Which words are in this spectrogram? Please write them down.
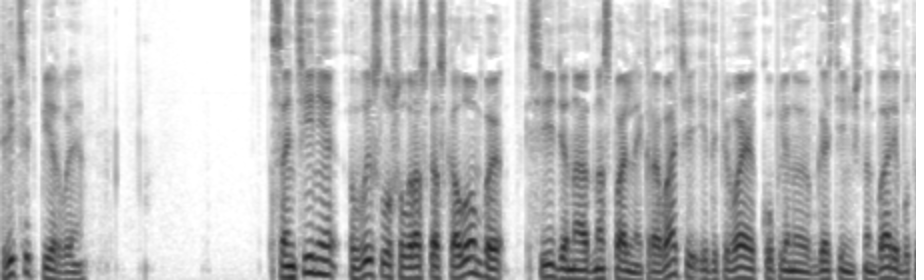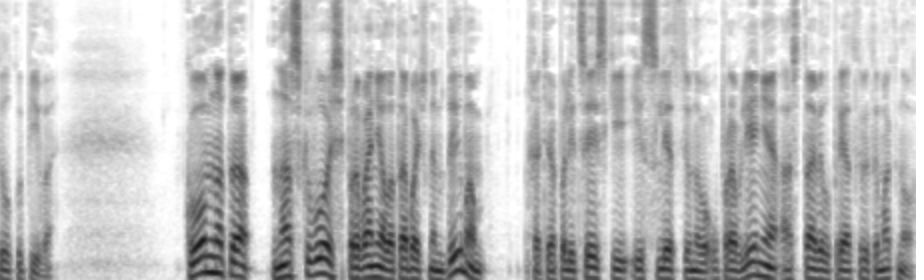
31. Сантини выслушал рассказ Коломбы, сидя на односпальной кровати и допивая купленную в гостиничном баре бутылку пива. Комната насквозь провоняла табачным дымом, хотя полицейский из следственного управления оставил приоткрытым окно.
